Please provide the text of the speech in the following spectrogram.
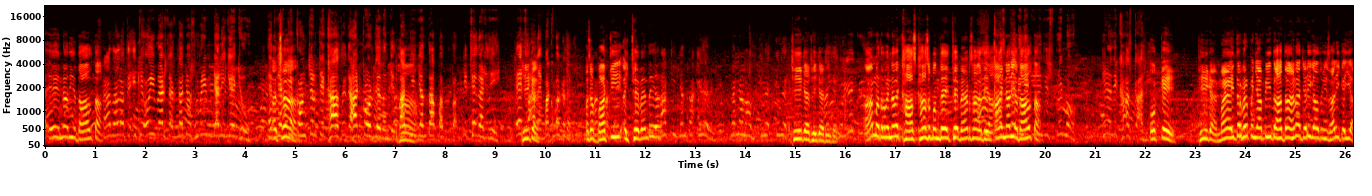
ਇਹ ਇਹਨਾਂ ਦੀ ਅਦਾਲਤ ਆ। ਅਦਾਲਤ ਇੱਥੇ ਉਹੀ ਬੈਠ ਸਕਦਾ ਜੋ ਸੁਪਰੀਮ ਡੈਲੀਗੇਟ ਹੋ। ਅੱਛਾ। ਕਾਉਂਟਰ ਤੇ ਖਾਸ ਹਾਈ ਕੋਰਟ ਦੇ ਬੰਦੇ। ਬਾਕੀ ਜਨਤਾ ਕਿੱਥੇ ਬੈਠਦੀ? ਠੀਕ ਹੈ। ਅੱਛਾ ਬਾਕੀ ਇੱਥੇ ਬੈੰਦੇ ਆ? ਬਾਕੀ ਜਨਤਾ ਇਧਰ ਜਨਰਲ ਆਫ ਇਧਰ ਇਧਰ ਠੀਕ ਹੈ ਠੀਕ ਹੈ ਠੀਕ ਹੈ। ਆ ਮਤਲਬ ਇਹਨਾਂ ਦੇ ਖਾਸ ਖਾਸ ਬੰਦੇ ਇੱਥੇ ਬੈਠ ਸਕਦੇ ਆ। ਆ ਇਹਨਾਂ ਦੀ ਅਦਾਲਤ ਆ। ਓਕੇ। ਠੀਕ ਹੈ ਮੈਂ ਇੱਧਰ ਫਿਰ ਪੰਜਾਬੀ ਦੱਸਦਾ ਹਨਾ ਜਿਹੜੀ ਗੱਲ ਤੁਸੀਂ ਸਾਰੀ ਕਹੀ ਆ।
